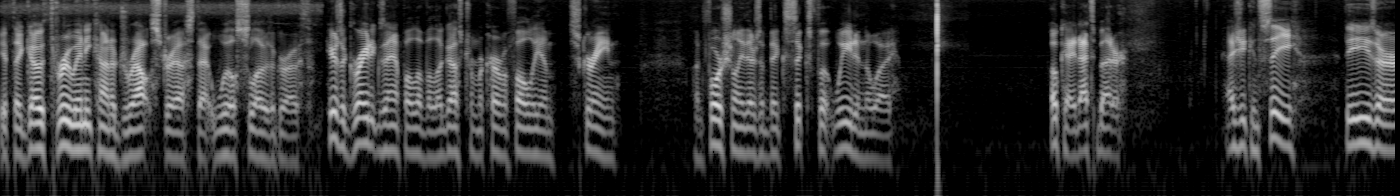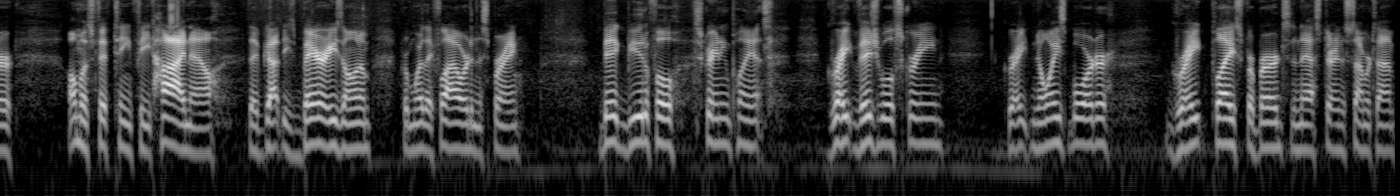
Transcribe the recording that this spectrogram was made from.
If they go through any kind of drought stress, that will slow the growth. Here's a great example of a Ligustrum recurvifolium screen. Unfortunately, there's a big six foot weed in the way. Okay, that's better. As you can see, these are almost 15 feet high now. They've got these berries on them from where they flowered in the spring big, beautiful screening plants, great visual screen, great noise border, great place for birds to nest during the summertime.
